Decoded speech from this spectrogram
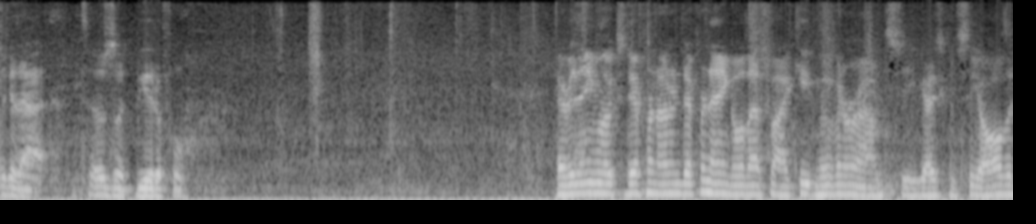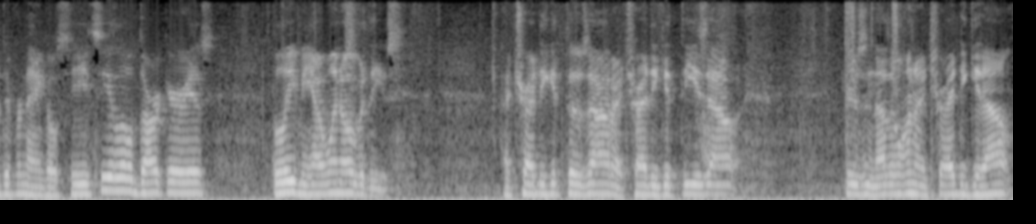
Look at that. Those look beautiful. Everything looks different on a different angle. That's why I keep moving around so you guys can see all the different angles. See, see a little dark areas? Believe me, I went over these. I tried to get those out. I tried to get these out. Here's another one I tried to get out.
